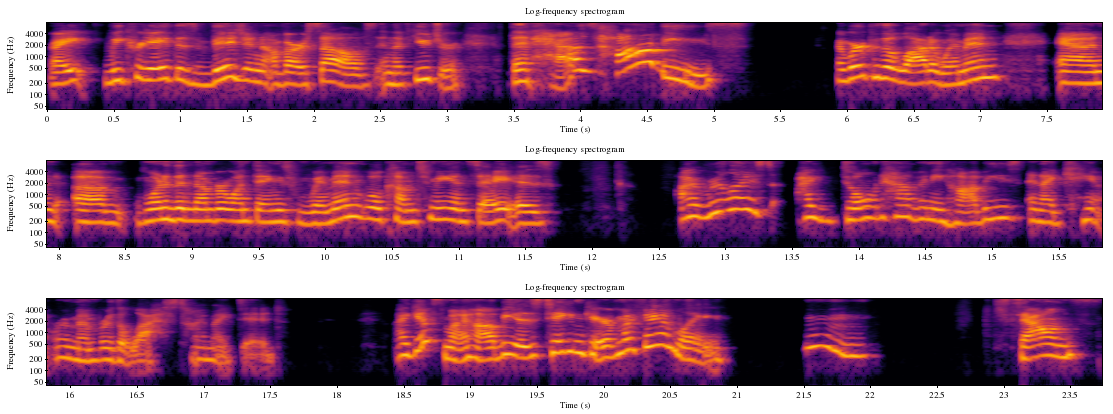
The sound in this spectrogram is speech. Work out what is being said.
Right? We create this vision of ourselves in the future that has hobbies. I work with a lot of women, and um, one of the number one things women will come to me and say is, I realized I don't have any hobbies and I can't remember the last time I did. I guess my hobby is taking care of my family. Hmm. Sounds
